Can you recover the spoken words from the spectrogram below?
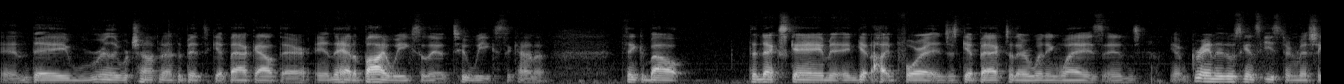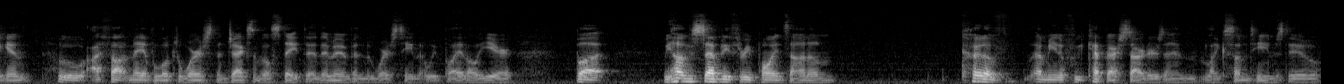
and they really were chomping at the bit to get back out there. And they had a bye week, so they had two weeks to kind of think about the next game and get hyped for it and just get back to their winning ways. And you know, granted, it was against Eastern Michigan, who I thought may have looked worse than Jacksonville State did. They may have been the worst team that we played all year, but we hung 73 points on them. Could have, I mean, if we kept our starters in like some teams do,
